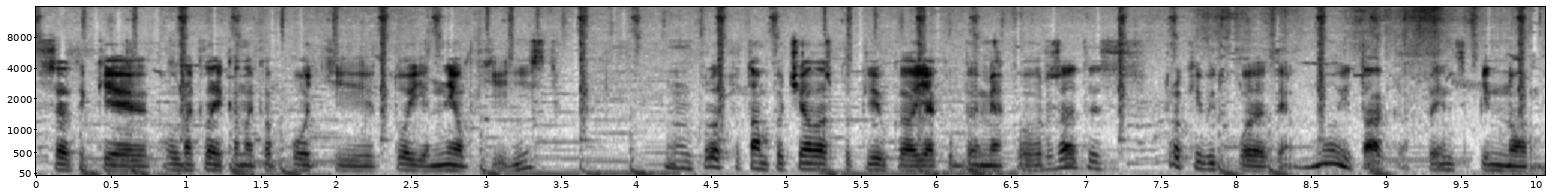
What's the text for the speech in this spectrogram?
все-таки наклейка на капоті то є необхідність. Просто там почала шпаклівка, якоби м'яко виражатись, трохи відходити. Ну і так, в принципі, норм.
